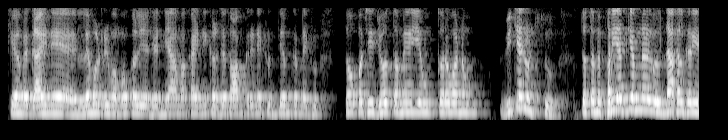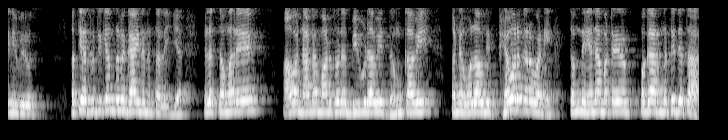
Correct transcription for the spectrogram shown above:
કે અમે ગાયને લેબોરેટરીમાં મોકલીએ છીએ ત્યાં આમાં કાંઈ નીકળશે તો આમ કરી નાખીશું તેમ કરી નાખશું. તો પછી જો તમે એવું કરવાનું વિચાર્યું જ હતું તો તમે ફરિયાદ કેમ ન દાખલ કરી એની વિરુદ્ધ? અત્યાર સુધી કેમ તમે ગાયને નતા લઈ ગયા? એટલે તમારે આવા નાના માણસોને બીવડાવી, ધમકાવી અને ઓલાવની ફેવર કરવાની તમને એના માટે પગાર નથી દેતા.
